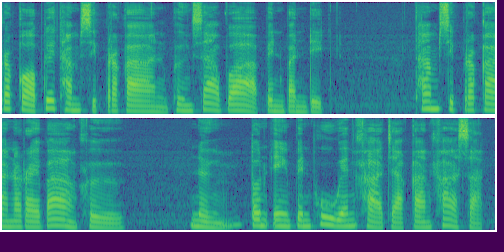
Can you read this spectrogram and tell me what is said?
ประกอบด้วยธรรมสิบประการ พึงทราบว่าเป็นบัณฑิต ธรรมสิบประการอะไรบ้างคือ 1. ตนเองเป็นผู้เว้นขาจากการฆ่าสัตว์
